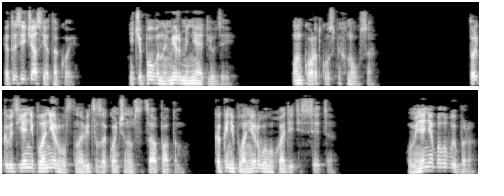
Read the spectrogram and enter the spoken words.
«Это сейчас я такой. Нечипованный мир меняет людей». Он коротко усмехнулся. «Только ведь я не планировал становиться законченным социопатом, как и не планировал уходить из сети. У меня не было выбора.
